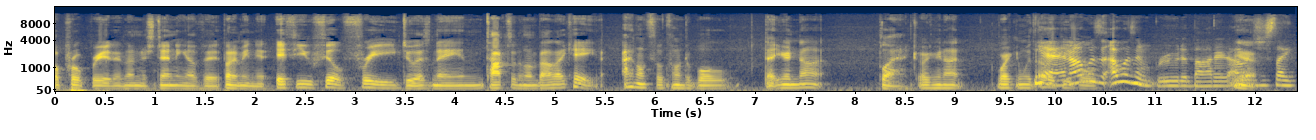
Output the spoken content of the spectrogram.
appropriate and understanding of it. But I mean, if you feel free, do as name, talk to them about like, hey, I don't feel comfortable that you're not black or you're not working with yeah, other people. Yeah, and I was I wasn't rude about it. I yeah. was just like,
